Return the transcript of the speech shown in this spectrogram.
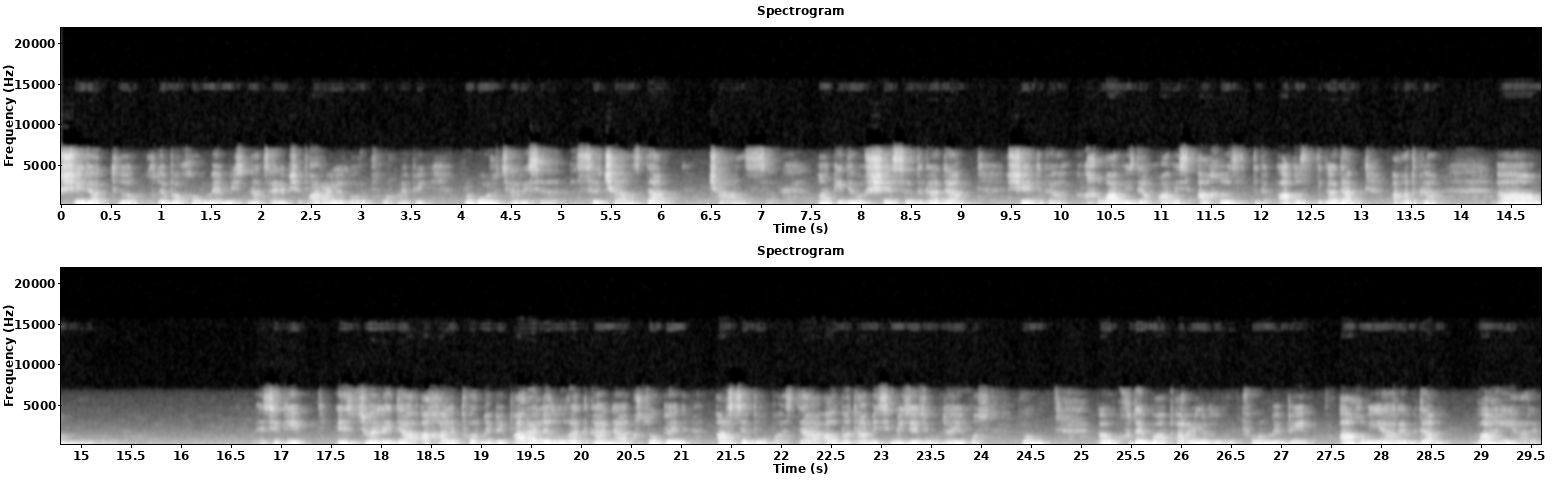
ხშირად ხდება ხოლმე მის ნაწერებში პარალელური ფორმები, როგორც არის სჩანს და ჩანს. ან კიდევ შესდგა და შედგა ყვავის და ყვავის აღზდგა და აღდგა. ესე იგი, ეს ძველი და ახალი ფორმები პარალელურად განაგზობენ არსებობას და ალბათ ამის მიზეზი უნდა იყოს, რომ ხდება პარალელური ფორმები აღვიარებ და ვაღიარებ.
